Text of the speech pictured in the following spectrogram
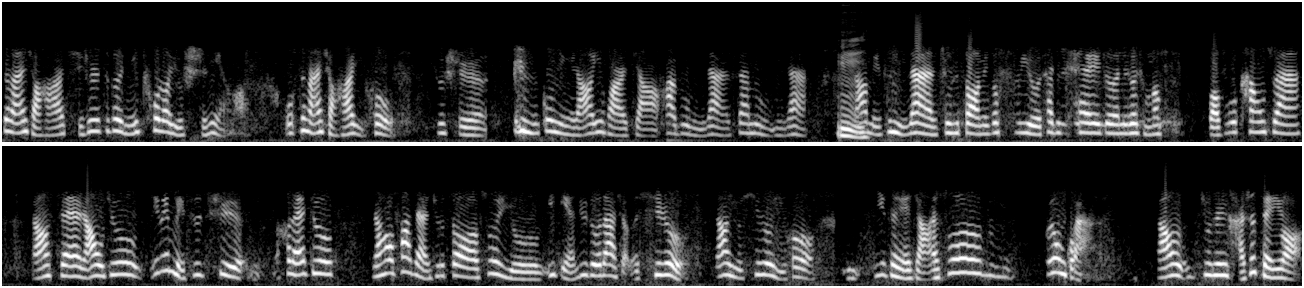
生完小孩，其实这个已经拖了有十年了。我生完小孩以后，就是 宫颈，然后一会儿讲二度糜烂、三度糜烂。嗯。然后每次糜烂就是到那个妇幼，他就开一个那个什么保妇康酸。然后塞，然后我就因为每次去，后来就，然后发展就到说有一点绿豆大小的息肉，然后有息肉以后，医生也讲，哎说不用管，然后就是还是塞药。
